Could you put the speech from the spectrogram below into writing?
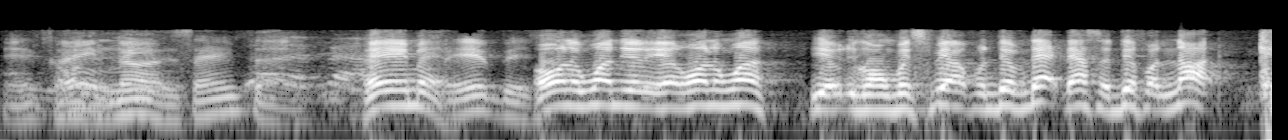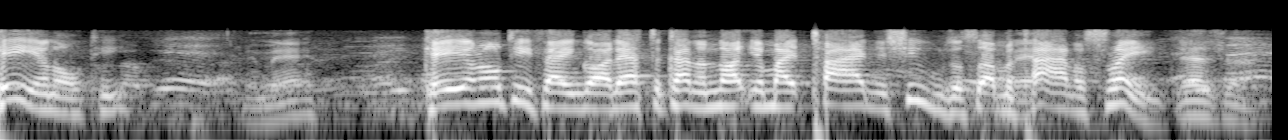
It Same means God. the same thing. Amen. Yeah, bishop. only one, only one you're going to spell from different. That, that's a different knot. K N O T. Amen. K N O T. Thank God. That's the kind of knot you might tie in your shoes or something, tie in a string. That's right.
